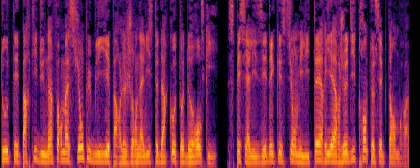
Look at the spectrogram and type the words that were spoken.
Tout est parti d'une information publiée par le journaliste Darko Todorovski, spécialisé des questions militaires hier jeudi 30 septembre.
